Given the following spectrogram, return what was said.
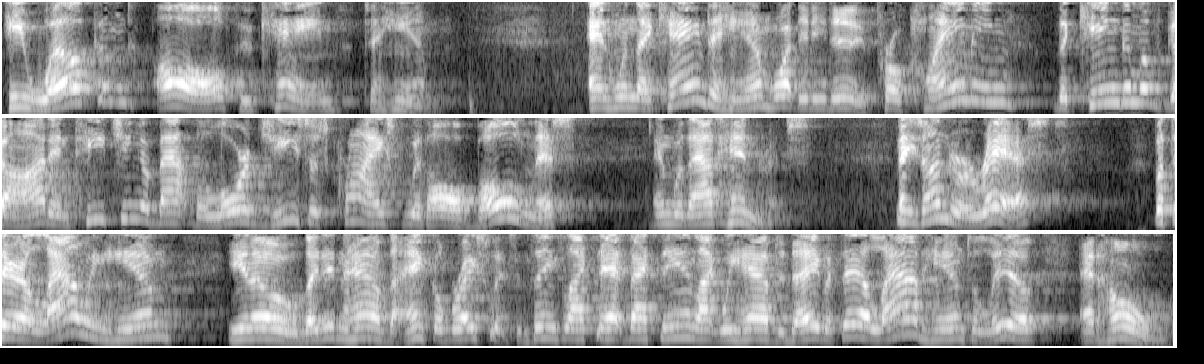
He welcomed all who came to him. And when they came to him, what did he do? Proclaiming the kingdom of God and teaching about the Lord Jesus Christ with all boldness and without hindrance. Now, he's under arrest, but they're allowing him you know, they didn't have the ankle bracelets and things like that back then, like we have today, but they allowed him to live at home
